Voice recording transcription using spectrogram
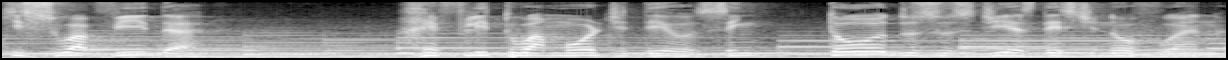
Que sua vida reflita o amor de Deus em todos os dias deste novo ano.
